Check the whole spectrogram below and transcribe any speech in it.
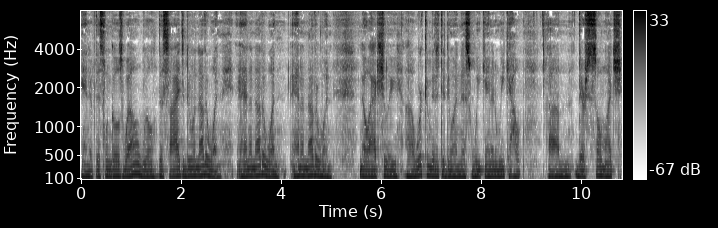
And if this one goes well, we'll decide to do another one and another one and another one. No, actually, uh, we're committed to doing this week in and week out. Um, there's so much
